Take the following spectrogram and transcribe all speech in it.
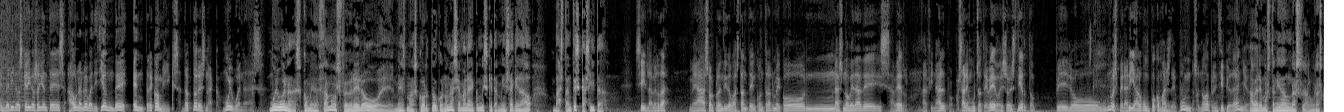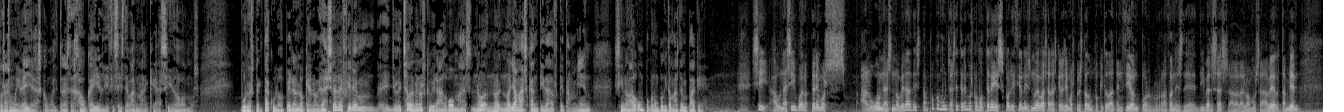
Bienvenidos queridos oyentes a una nueva edición de Entre cómics. Doctor Snack, muy buenas. Muy buenas. Comenzamos febrero, el mes más corto, con una semana de cómics que también se ha quedado bastante escasita. Sí, la verdad. Me ha sorprendido bastante encontrarme con unas novedades. A ver, al final, pues sale mucho TVO, eso es cierto. Pero uno esperaría algo un poco más de punch, ¿no? A principio de año. A ver, hemos tenido unas, algunas cosas muy bellas, como el 3 de Hawkeye y el 16 de Batman, que ha sido, vamos, puro espectáculo. Pero en lo que a novedades se refiere, eh, yo he echado de menos que hubiera algo más. No, no, no ya más cantidad, que también, sino algo un poco, con un poquito más de empaque. Sí, aún así, bueno, tenemos algunas novedades, tampoco muchas, ¿eh? tenemos como tres colecciones nuevas a las que les hemos prestado un poquito de atención por razones de diversas, ahora las vamos a ver. También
